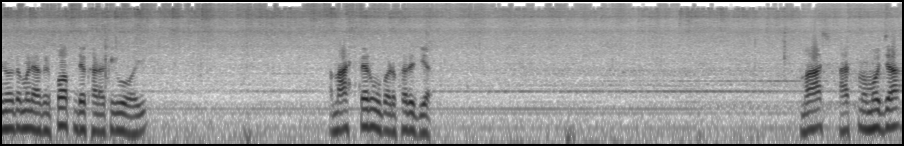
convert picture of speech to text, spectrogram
એનો તમને આગળ પપ દેખાડા કેવો હોય. આ માસ્ક પહેરવું પડે ફરજિયાત. માસ્ક હાથમાં મોજા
